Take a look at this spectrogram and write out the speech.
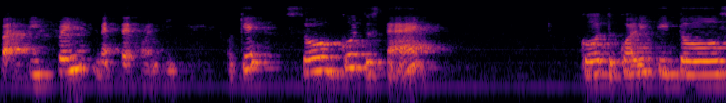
but different method only. Okay, so go to stat, go to quality tools,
